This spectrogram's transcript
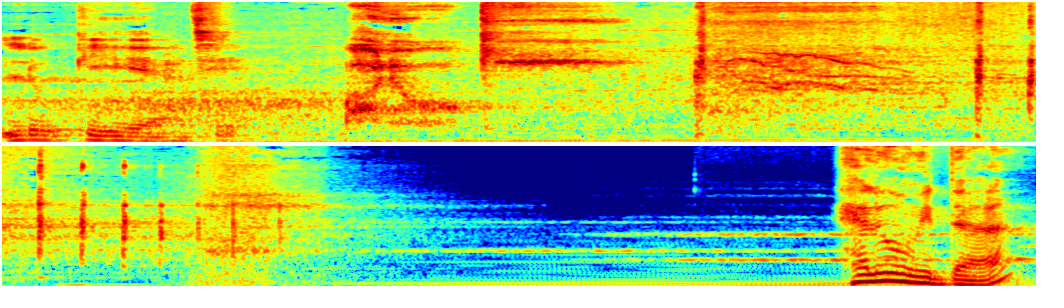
লুকিয়ে আছে। হ্যালো অমিতদা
